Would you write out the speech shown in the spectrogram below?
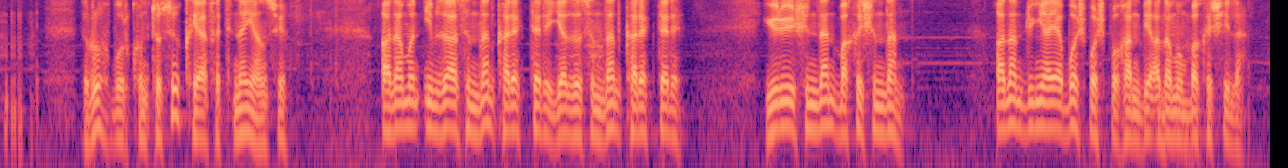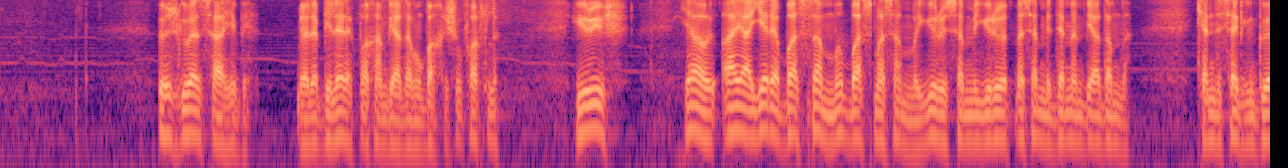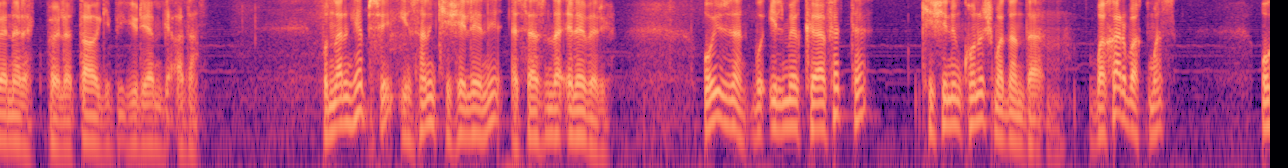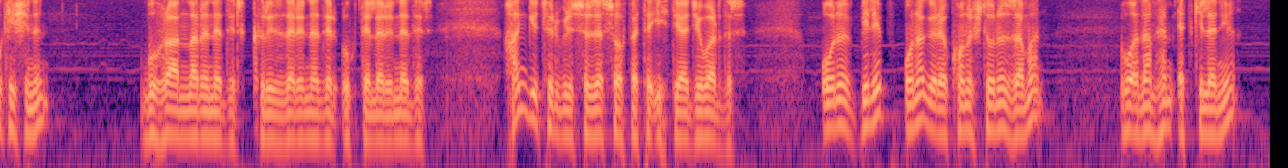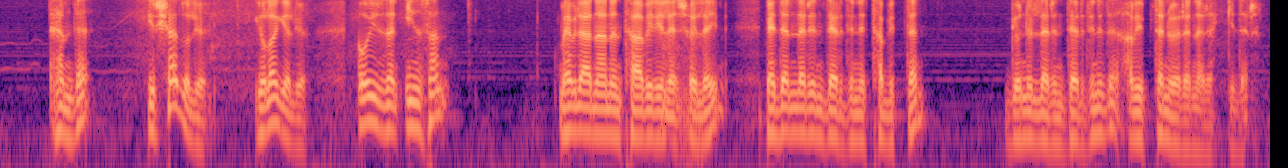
ruh burkuntusu kıyafetine yansıyor. Adamın imzasından karakteri, yazısından karakteri, yürüyüşünden, bakışından. Adam dünyaya boş boş bakan bir adamın bakışıyla. Özgüven sahibi. Böyle bilerek bakan bir adamın bakışı farklı. Yürüyüş. Ya aya yere bassam mı basmasam mı yürüsem mi yürütmesem mi demem bir adam da. Kendisi her gün güvenerek böyle dağ gibi yürüyen bir adam. Bunların hepsi insanın kişiliğini esasında ele veriyor. O yüzden bu ilmi kıyafet de kişinin konuşmadan da bakar bakmaz o kişinin buhranları nedir, krizleri nedir, ukdeleri nedir, hangi tür bir söze sohbete ihtiyacı vardır. Onu bilip ona göre konuştuğunuz zaman bu adam hem etkileniyor hem de irşad oluyor. Yola geliyor. O yüzden insan Mevlana'nın tabiriyle söyleyeyim. Bedenlerin derdini tabipten, gönüllerin derdini de Habib'ten öğrenerek gider.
